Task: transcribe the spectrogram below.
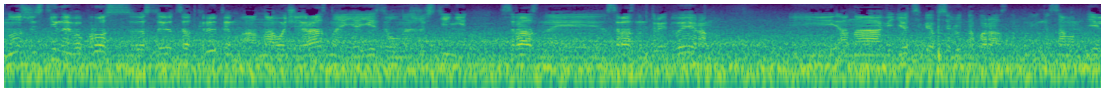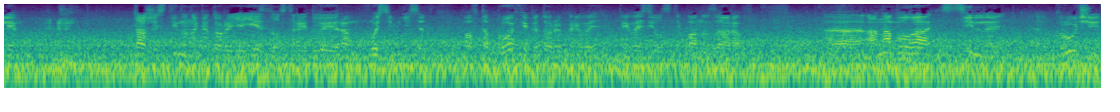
но с жестиной вопрос остается открытым. Она очень разная. Я ездил на жестине с, разной, с разным трейдвейером, и она ведет себя абсолютно по-разному. И на самом деле та жестина, на которой я ездил с трейдвейером 80 в автопрофи, который привозил Степан Назаров, она была сильно круче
